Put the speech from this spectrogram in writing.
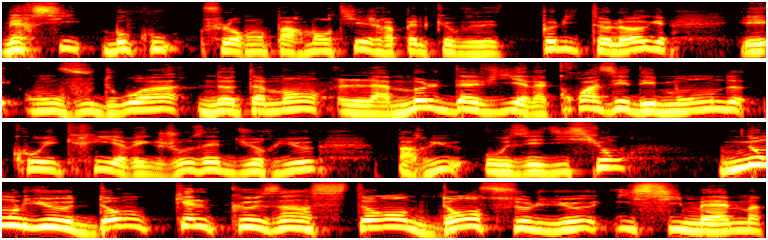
Merci beaucoup Florent Parmentier. Je rappelle que vous êtes politologue et on vous doit notamment La Moldavie à la croisée des mondes, coécrit avec Josette Durieux, paru aux éditions non-lieu dans quelques instants, dans ce lieu, ici même.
